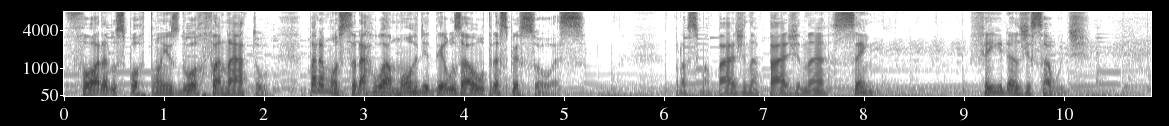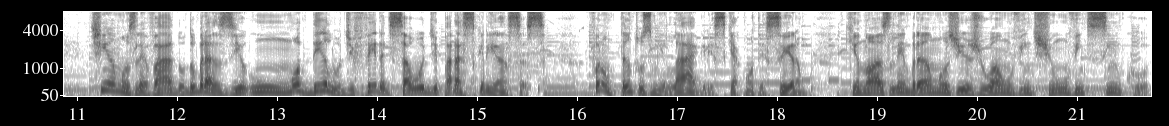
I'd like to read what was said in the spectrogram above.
fora dos portões do orfanato, para mostrar o amor de Deus a outras pessoas. Próxima página, página 100. Feiras de saúde tínhamos levado do Brasil um modelo de feira de saúde para as crianças. Foram tantos milagres que aconteceram que nós lembramos de João 21, 25,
